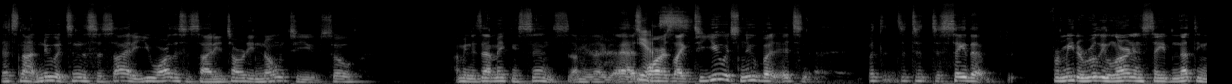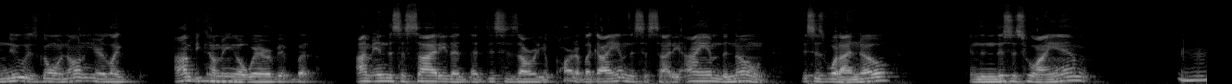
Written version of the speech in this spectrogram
that's not new. It's in the society. You are the society. It's already known to you. So, I mean, is that making sense? I mean, like as far as like to you, it's new, but it's but to, to, to say that for me to really learn and say nothing new is going on here, like I'm becoming aware of it, but I'm in the society that, that this is already a part of. Like I am the society. I am the known. This is what I know, and then this is who I am. Mm-hmm.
